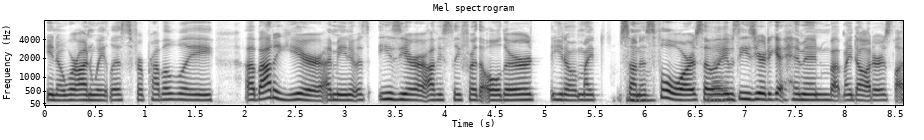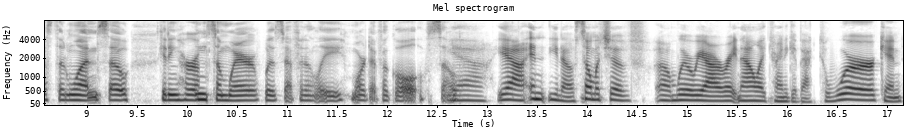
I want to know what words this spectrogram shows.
you know, were on wait lists for probably about a year. I mean, it was easier, obviously, for the older. You know, my son is four, so Right. it was easier to get him in, but my daughter is less than one, so getting her in somewhere was definitely more difficult. So Yeah, yeah, and you know, so much of um, where we are right now, like trying to get back to work and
